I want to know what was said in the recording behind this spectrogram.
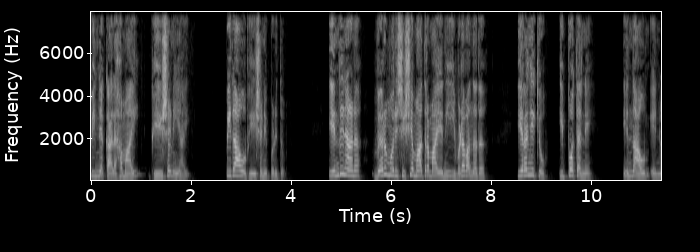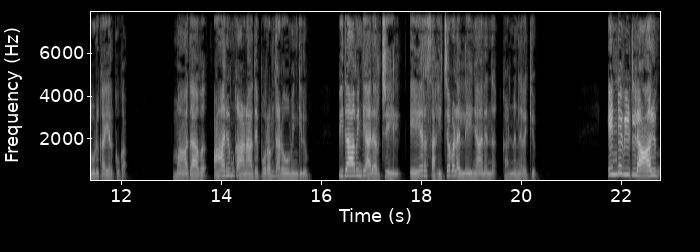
പിന്നെ കലഹമായി ഭീഷണിയായി. പിതാവ് ഭീഷണിപ്പെടുത്തും. എന്തിനാണ് വെറും ഒരു ശിഷ്യ മാത്രമായ നീ ഇവിടെ വന്നത്? ഇറങ്ങിക്കോ ഇപ്പോ തന്നെ എന്നാവും എന്നോട് കയർക്കുക. മാതാവ് ആരും കാണാതെ പുറം തടവുമെങ്കിലും പിതാവിന്റെ അലർച്ചയിൽ ഏറെ സഹിച്ചവളല്ലേ ഞാനെന്ന് കണ്ണു നിറയ്ക്കും. എന്റെ വീട്ടിൽ ആരും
